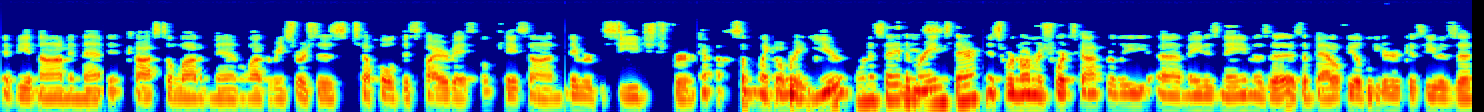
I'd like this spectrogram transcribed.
in Vietnam, in that it cost a lot of men, a lot of resources to hold this fire base called Khe Sanh. They were besieged for uh, something like over a year. I want to say the Jeez. Marines there. It's where Norman Schwarzkopf really uh, made his name as a as a battlefield leader because he was a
